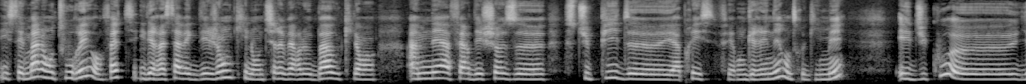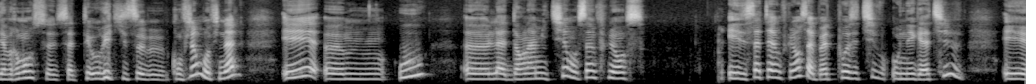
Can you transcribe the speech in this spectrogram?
Il s'est mal entouré, en fait. Il est resté avec des gens qui l'ont tiré vers le bas ou qui l'ont amené à faire des choses euh, stupides euh, et après il s'est fait engrainer, entre guillemets. Et du coup, euh, il y a vraiment ce- cette théorie qui se confirme au final, et où là, dans l'amitié, on s'influence. Et cette influence, elle peut être positive ou négative. Et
